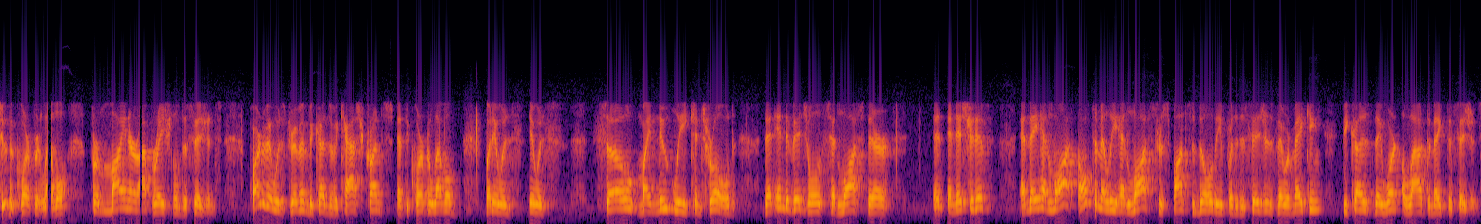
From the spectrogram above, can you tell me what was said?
to the corporate level for minor operational decisions. Part of it was driven because of a cash crunch at the corporate level, but it was it was so minutely controlled that individuals had lost their initiative and they had lost, ultimately had lost responsibility for the decisions they were making because they weren't allowed to make decisions.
